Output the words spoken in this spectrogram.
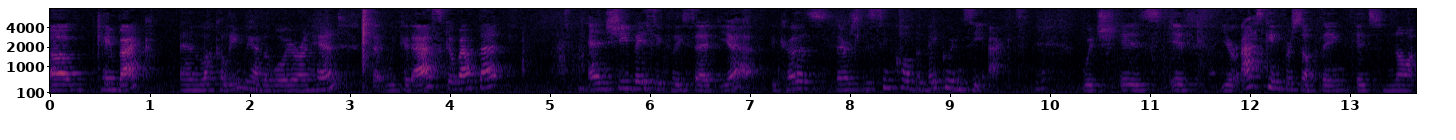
Um, came back, and luckily we had a lawyer on hand that we could ask about that. And she basically said, yeah, because there's this thing called the Vagrancy Act, which is if you're asking for something, it's not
